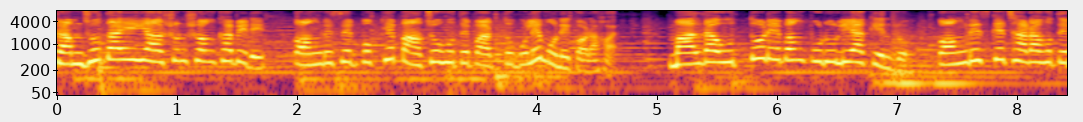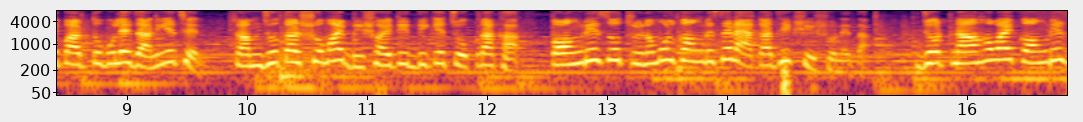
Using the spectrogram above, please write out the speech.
সমঝোতায় এই আসন সংখ্যা বেড়ে কংগ্রেসের পক্ষে পাঁচও হতে পারত বলে মনে করা হয়। মালদা, উত্তর এবং পুরুলিয়া কেন্দ্র কংগ্রেসকে ছাড়া হতে পারত বলে জানিয়েছেন। সমঝোতার সময় বিষয়টির দিকে চোখ রাখা কংগ্রেস ও তৃণমূল কংগ্রেসের একাধিক শীর্ষ নেতা। জোট না হওয়ায় কংগ্রেস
